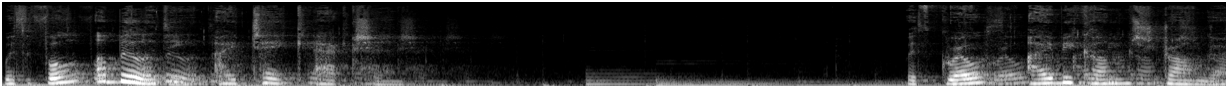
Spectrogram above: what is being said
With full ability, I take action. With growth, I become stronger.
